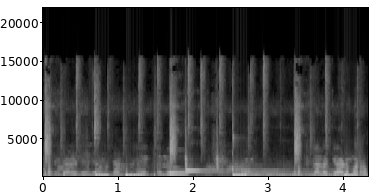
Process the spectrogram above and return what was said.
हेलो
